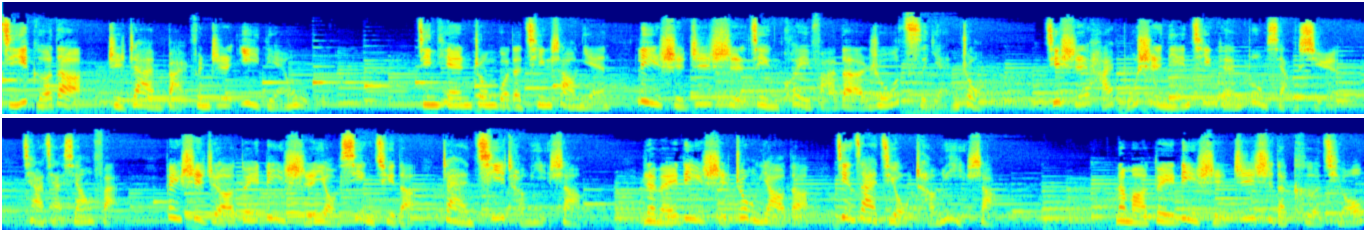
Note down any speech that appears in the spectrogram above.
及格的只占百分之一点五。今天中国的青少年历史知识竟匮乏的如此严重，其实还不是年轻人不想学，恰恰相反，被试者对历史有兴趣的占七成以上，认为历史重要的竟在九成以上。那么，对历史知识的渴求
